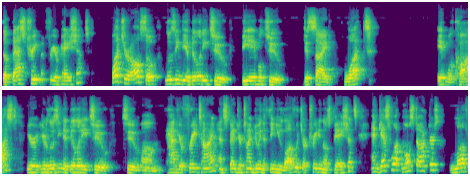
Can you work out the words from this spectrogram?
the best treatment for your patient, but you're also losing the ability to be able to decide what it will cost. You're, you're losing the ability to to um, have your free time and spend your time doing the thing you love, which are treating those patients. And guess what? Most doctors love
